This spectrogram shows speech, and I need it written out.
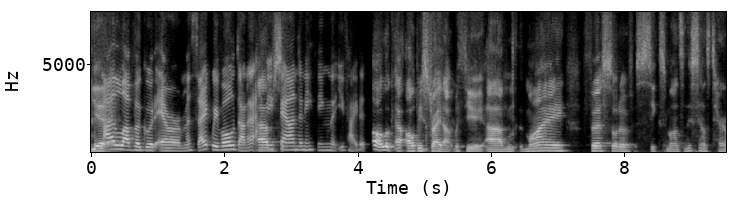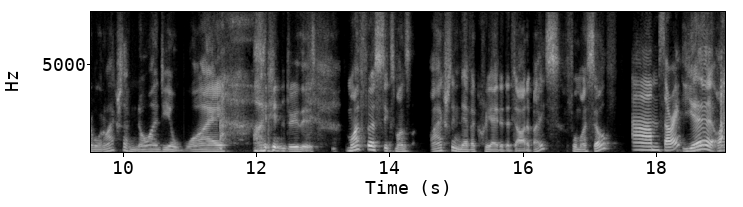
Yeah. I love a good error and mistake. We've all done it. Have you found anything that you've hated? Oh, look, I'll be straight up with you. Um, my first sort of six months, and this sounds terrible, and I actually have no idea why I didn't do this. My first six months, I actually never created a database for myself. Um, sorry. Yeah, I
